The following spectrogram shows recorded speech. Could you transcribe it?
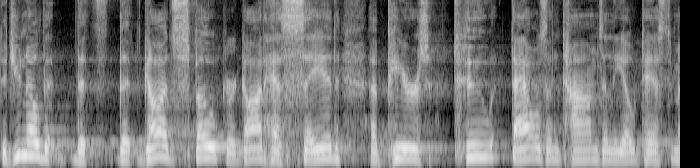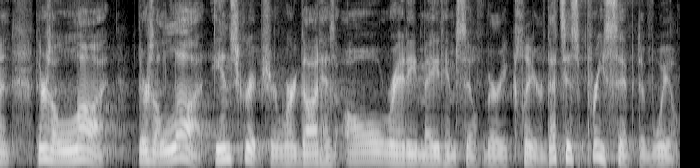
Did you know that that, that god spoke or god has said appears 2000 times in the old testament? There's a lot there's a lot in Scripture where God has already made himself very clear. That's his preceptive will.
